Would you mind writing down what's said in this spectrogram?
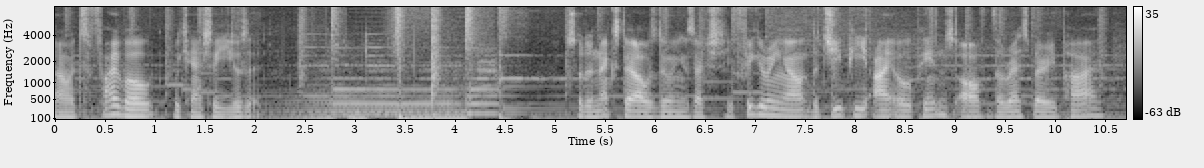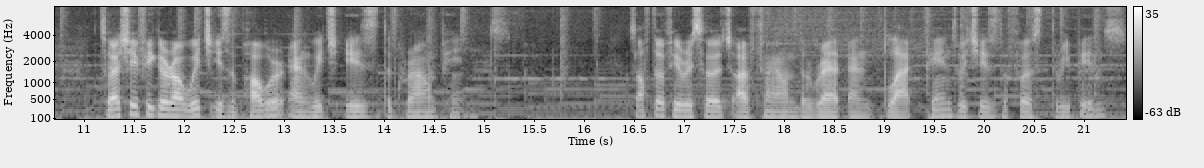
now it's 5 volt we can actually use it so the next step I was doing is actually figuring out the GPIO pins of the Raspberry Pi to actually figure out which is the power and which is the ground pins. So after a few research I found the red and black pins which is the first three pins.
